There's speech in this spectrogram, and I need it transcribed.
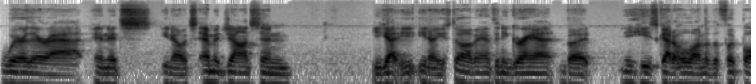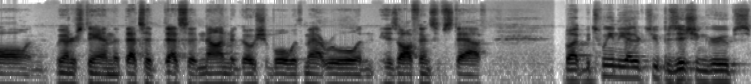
where they're at. And it's, you know, it's Emmett Johnson. You got, you know, you still have Anthony Grant, but he's got to hold on to the football. And we understand that that's a, that's a non negotiable with Matt Rhule and his offensive staff. But between the other two position groups,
